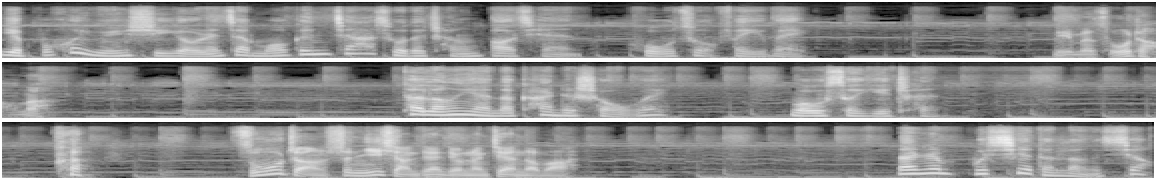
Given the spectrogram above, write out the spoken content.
也不会允许有人在摩根家族的城堡前胡作非为。你们族长呢？他冷眼的看着守卫，眸色一沉。哼，族长是你想见就能见的吗？男人不屑的冷笑。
